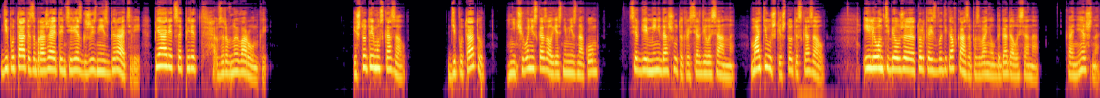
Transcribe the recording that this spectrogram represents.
«Депутат изображает интерес к жизни избирателей, пиарится перед взрывной воронкой». «И что ты ему сказал?» «Депутату?» «Ничего не сказал, я с ним не знаком». «Сергей, мне не до шуток», — рассердилась Анна. «Матюшке, что ты сказал?» «Или он тебе уже только из Владикавказа позвонил», — догадалась она. «Конечно.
